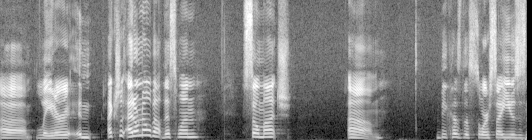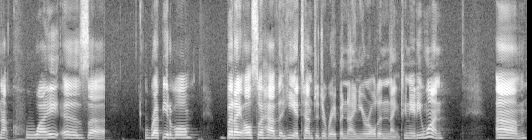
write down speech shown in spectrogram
Uh, later, and actually, I don't know about this one so much. Um, because the source I use is not quite as uh, reputable, but I also have that he attempted to rape a nine year old in 1981. Um,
